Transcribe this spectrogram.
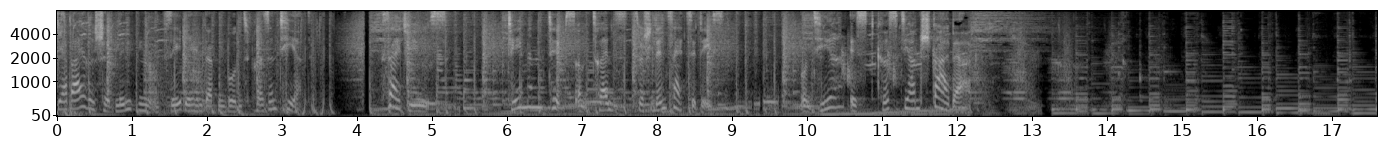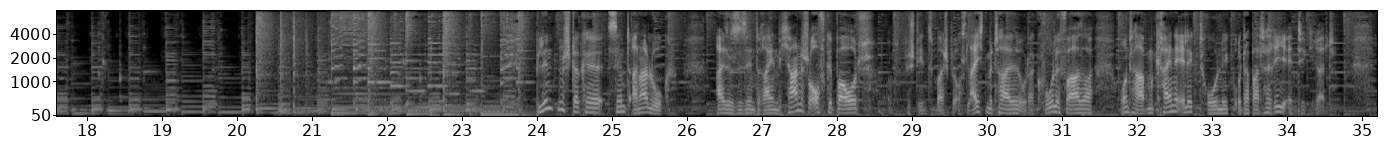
Der Bayerische Blinden- und Sehbehindertenbund präsentiert Sideviews. Themen, Tipps und Trends zwischen den Side-CDs. Und hier ist Christian Stahlberg. Blindenstöcke sind analog. Also sie sind rein mechanisch aufgebaut, bestehen zum Beispiel aus Leichtmetall oder Kohlefaser und haben keine Elektronik oder Batterie integriert.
